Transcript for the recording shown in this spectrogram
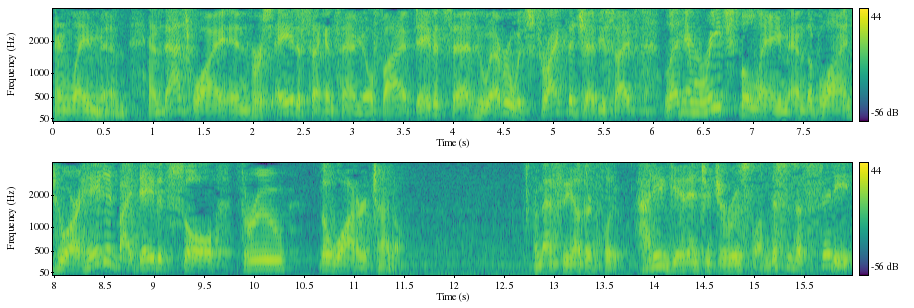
and lame men. And that's why in verse 8 of 2 Samuel 5, David said, Whoever would strike the Jebusites, let him reach the lame and the blind who are hated by David's soul through the water tunnel. And that's the other clue. How do you get into Jerusalem? This is a city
